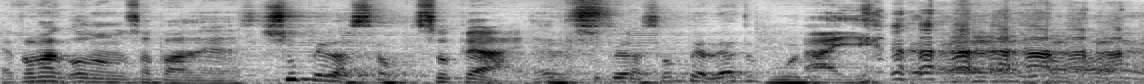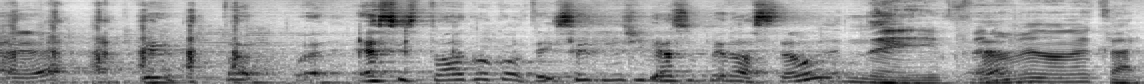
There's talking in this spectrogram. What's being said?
É como é o nome da sua palestra? Superação. Super Ai. É, superação Pelé do Bolo. Aí. Essa história que eu contei, se não tiver superação, Nem, fenomenal, né, cara?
